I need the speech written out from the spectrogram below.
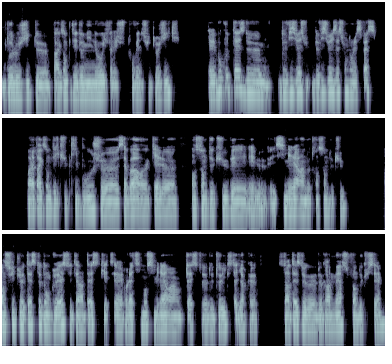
de logique de, par exemple, des dominos, il fallait trouver une suite logique. Il y avait beaucoup de tests de, de, de visualisation dans l'espace. Voilà, par exemple, des cubes qui bougent, euh, savoir euh, quel euh, ensemble de cubes est, est, similaire à un autre ensemble de cubes. Ensuite, le test d'anglais, c'était un test qui était relativement similaire à un test de TOEIC, c'est-à-dire que c'était un test de, grammaire sous forme de QCM.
